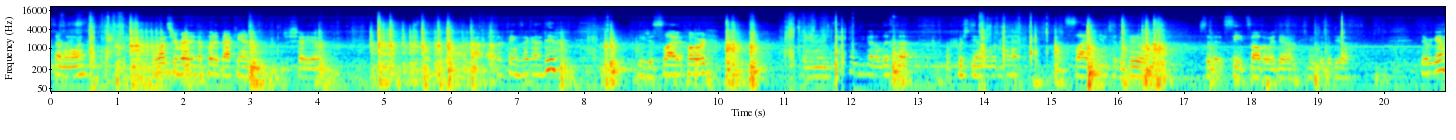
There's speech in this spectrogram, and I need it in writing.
Stubborn one. But once you're ready to put it back in, I'll just show you about other things I gotta do. You just slide it forward, and then sometimes you gotta lift up push down a little bit slide it into the groove so that it seats all the way down into the deal. There we go.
